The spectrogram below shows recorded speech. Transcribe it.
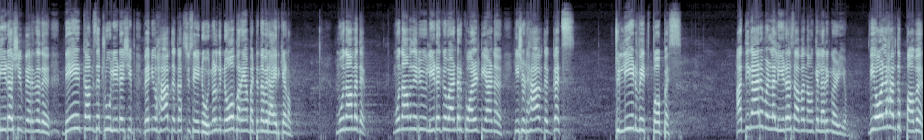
ലീഡർഷിപ്പ് വരുന്നത്. There comes a true leadership when you have the ഗസ്റ്റ് സേ നോ നിങ്ങൾക്ക് നോ പറയാൻ പറ്റുന്നവരായിരിക്കണം. മൂന്നാമത് മൂന്നാമത് ഒരു ലീഡർക്ക് വേണ്ട ഒരു ക്വാളിറ്റിയാണ് he should have the guts to lead with purpose അധികാരമുള്ള ലീഡേഴ്സ് ആവാൻ നമുക്ക് എല്ലാവരും കഴിയും. We all have the power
